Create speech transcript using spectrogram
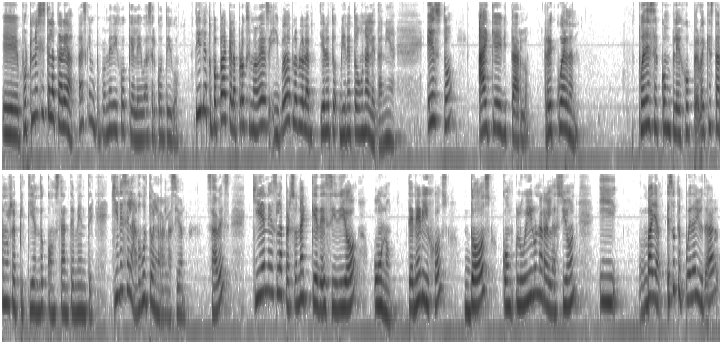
eh, ¿por qué no hiciste la tarea? Ah, es que mi papá me dijo que le iba a hacer contigo. Dile a tu papá que la próxima vez y bla, bla, bla, bla. viene toda una letanía. Esto hay que evitarlo. Recuerden, puede ser complejo, pero hay que estarnos repitiendo constantemente. ¿Quién es el adulto en la relación? ¿Sabes? ¿Quién es la persona que decidió, uno, tener hijos, dos, concluir una relación y vaya, eso te puede ayudar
